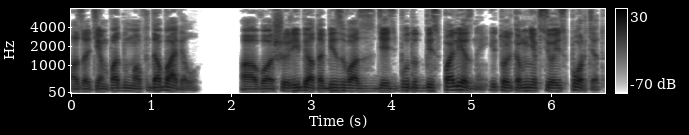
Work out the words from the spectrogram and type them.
А затем, подумав, добавил. «А ваши ребята без вас здесь будут бесполезны и только мне все испортят.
